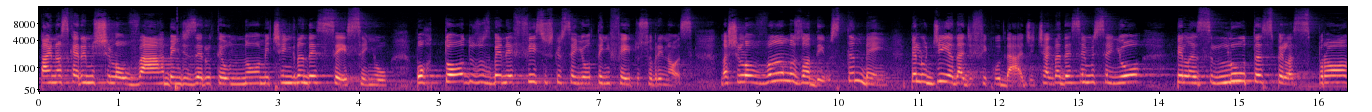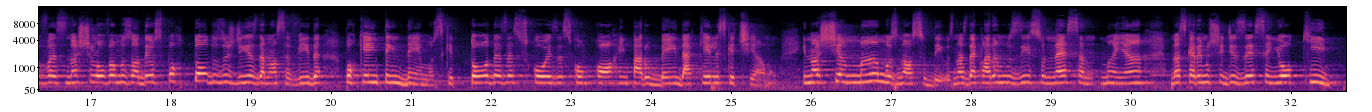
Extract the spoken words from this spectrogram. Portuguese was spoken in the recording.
Pai, nós queremos te louvar, bendizer o teu nome, te engrandecer, Senhor, por todos os benefícios que o Senhor tem feito sobre nós. Nós te louvamos, ó Deus, também pelo dia da dificuldade. Te agradecemos, Senhor, pelas lutas, pelas provas. Nós te louvamos, ó Deus, por todos os dias da nossa vida, porque entendemos que todas as coisas concorrem para o bem daqueles que te amam. E nós te amamos, nosso Deus. Nós declaramos isso nessa manhã. Nós queremos te dizer, Senhor, que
